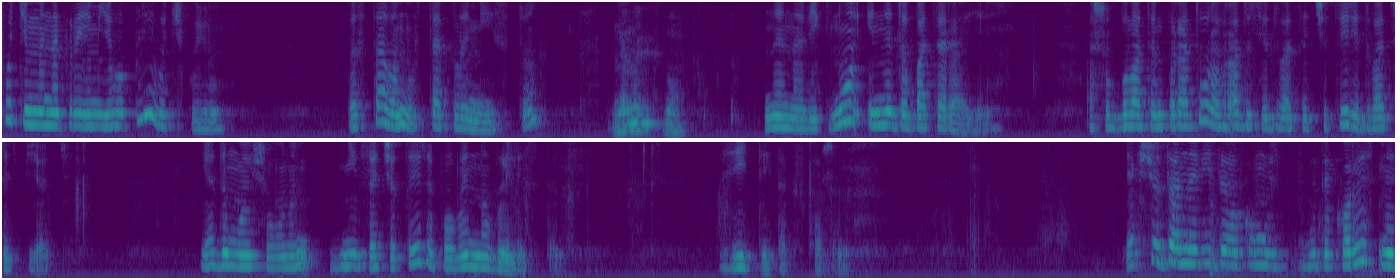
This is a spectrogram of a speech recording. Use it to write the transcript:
Потім ми накриємо його плівочкою, поставимо в тепле місто, Не на вікно. не на вікно і не до батареї. А щоб була температура градусів 24-25. Я думаю, що воно днів за 4 повинно вилізти. Зійти, так скажемо. Якщо дане відео комусь буде корисне,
